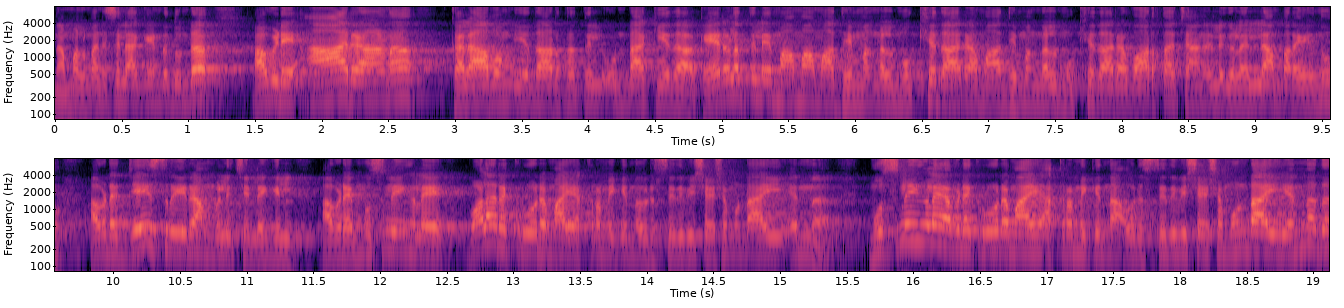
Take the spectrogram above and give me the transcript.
നമ്മൾ മനസ്സിലാക്കേണ്ടതുണ്ട്. അവിടെ ആരാണ് കലാപം യഥാർത്ഥത്തിൽ ഉണ്ടാക്കിയത്. കേരളത്തിലെ മാമാ മാധ്യമങ്ങൾ മുഖ്യധാര മാധ്യമങ്ങൾ മുഖ്യധാര വാർത്താ ചാനലുകൾ എല്ലാം പറയുന്നു അവിടെ ജയ് ശ്രീറാം വിളിച്ചില്ലെങ്കിൽ അവിടെ മുസ്ലിങ്ങളെ വളരെ ക്രൂരമായി ആക്രമിക്കുന്ന ഒരു സ്ഥിതിവിശേഷമുണ്ടായി എന്ന്. മുസ്ലിങ്ങളെ അവിടെ ക്രൂരമായി ആക്രമിക്കുന്ന ഒരു സ്ഥിതിവിശേഷം ഉണ്ടായി എന്നത്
